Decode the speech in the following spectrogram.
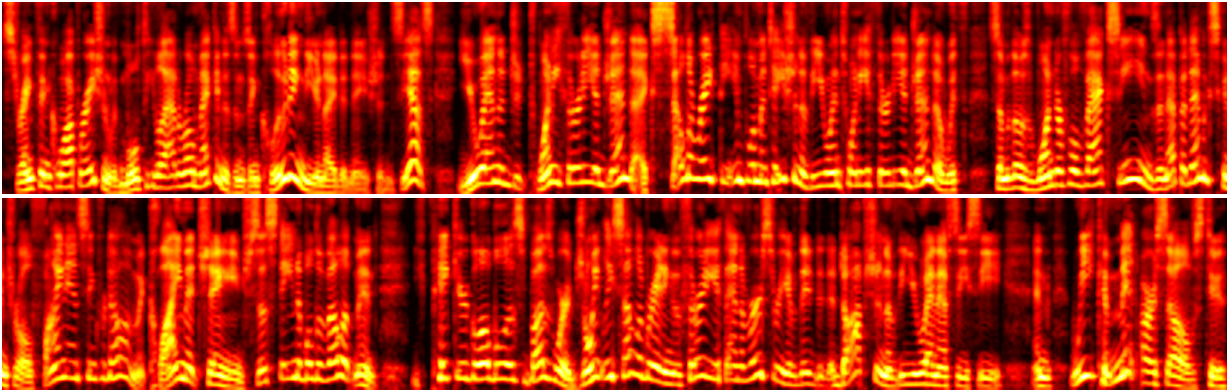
Strengthen cooperation with multilateral mechanisms, including the United Nations. Yes, UN 2030 Agenda. Accelerate the implementation of the UN 2030 Agenda with some of those wonderful vaccines and epidemics control, financing for development, climate change, sustainable development. Pick your globalist buzzword, jointly celebrating the 30th anniversary of the adoption of the UNFCCC. And we commit ourselves to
